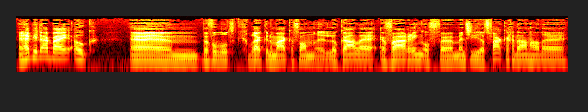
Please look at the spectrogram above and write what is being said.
En heb je daarbij ook um, bijvoorbeeld gebruik kunnen maken van lokale ervaring of uh, mensen die dat vaker gedaan hadden?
